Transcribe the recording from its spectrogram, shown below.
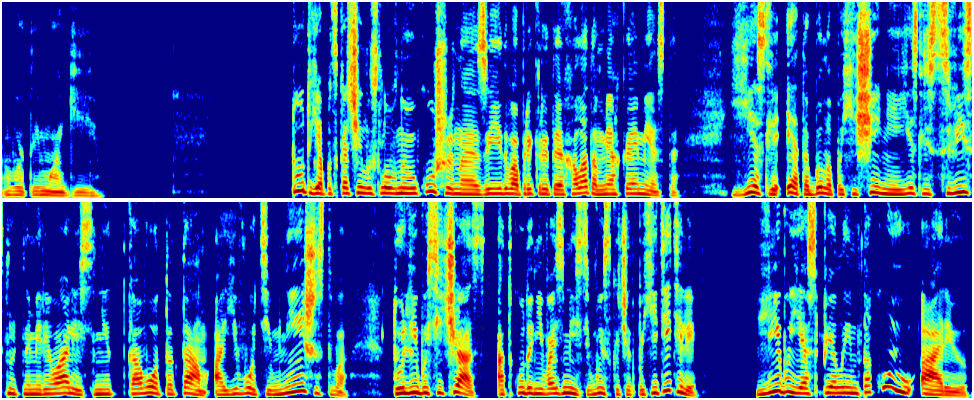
в этой магии. Тут я подскочила, словно укушенная за едва прикрытое халатом мягкое место. Если это было похищение, если свистнуть намеревались не кого-то там, а его темнейшество, то либо сейчас, откуда ни возьмись, выскочат похитители, либо я спела им такую арию,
